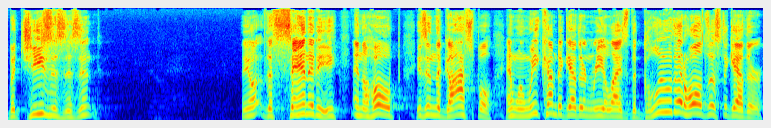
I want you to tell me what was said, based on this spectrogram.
But Jesus isn't. You know, the sanity and the hope is in the gospel. And when we come together and realize the glue that holds us together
